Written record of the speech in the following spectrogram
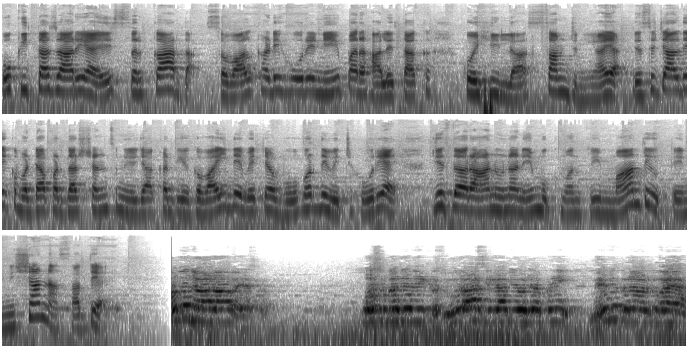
ਉਹ ਕੀਤਾ ਜਾ ਰਿਹਾ ਹੈ। ਸਰਕਾਰ ਦਾ ਸਵਾਲ ਖੜੇ ਹੋ ਰਹੇ ਨੇ, ਪਰ ਹਾਲੇ ਤੱਕ ਕੋਈ ਹੀਲਾ ਸਮਝ ਨਹੀਂ ਆਇਆ। ਜਿਸ ਦੇ ਚੱਲਦੇ ਇੱਕ ਵੱਡਾ ਪ੍ਰਦਰਸ਼ਨ ਸੁਨੀਲ ਜਾਖੜ ਦੀ ਅਗਵਾਈ ਦੇ ਵਿੱਚ ਅਬੋਹਰ ਦੇ ਵਿੱਚ ਹੋ ਰਿਹਾ ਹੈ, ਜਿਸ ਦੌਰਾਨ ਉਹਨਾਂ ਨੇ ਮੁੱਖ ਮੰਤਰੀ ਮਾਨ ਦੇ ਉੱਤੇ ਨਿਸ਼ਾਨਾ ਸਾਧਿਆ ਉਹਦੇ ਨਾਲ ਆ ਹੋਇਆ ਉਸ ਬੰਦੇ ਦੀ ਕਸੂਰ ਆ ਸੀਗਾ ਵੀ ਉਹਨੇ ਆਪਣੀ ਮਿਹਨਤ ਨਾਲ ਕਮਾਇਆ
